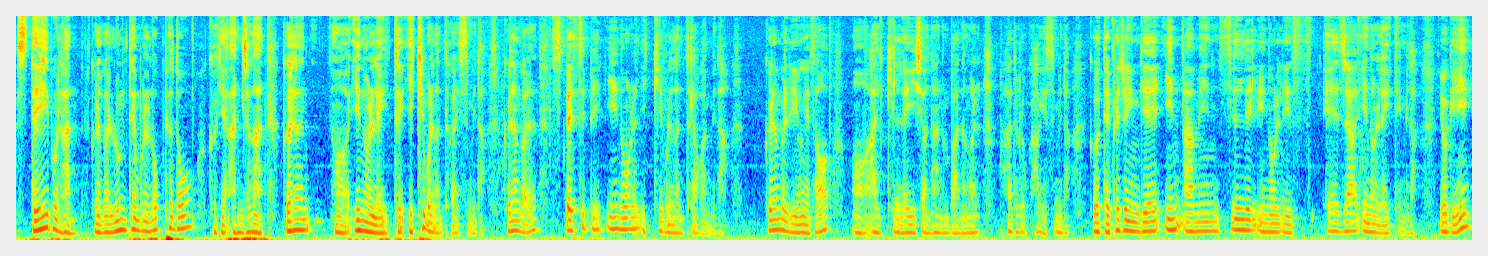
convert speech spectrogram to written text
stable한 그러니까 room temp를 높여도 그게 안정한 그런 어, enolate equivalent가 있습니다. 그런 걸 specific enol equivalent라고 합니다. 그런 걸 이용해서 어, alkylation 하는 반응을 하도록 하겠습니다. 그 대표적인 게 enamine silyl enol ether aza enolate입니다. 여기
